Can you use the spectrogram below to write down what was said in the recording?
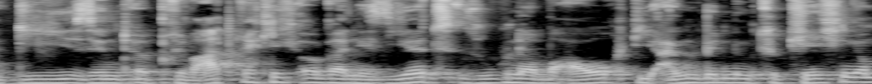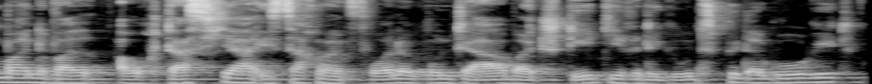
die sind äh, privatrechtlich organisiert, suchen aber auch die Anbindung zur Kirchengemeinde, weil auch das ja, ich sag mal, im Vordergrund der Arbeit steht, die Religionspädagogik.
